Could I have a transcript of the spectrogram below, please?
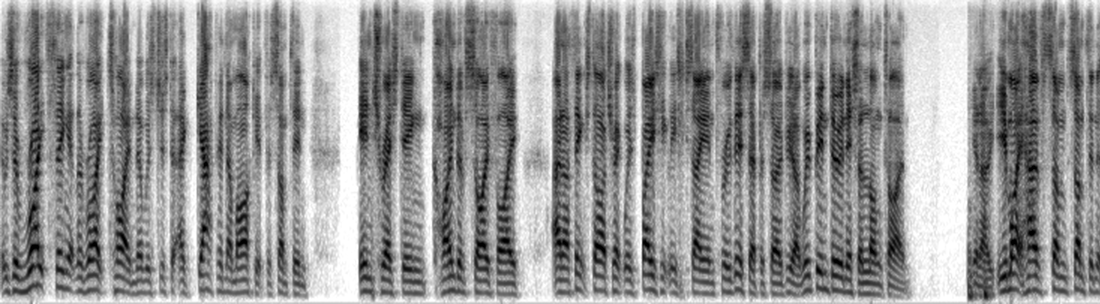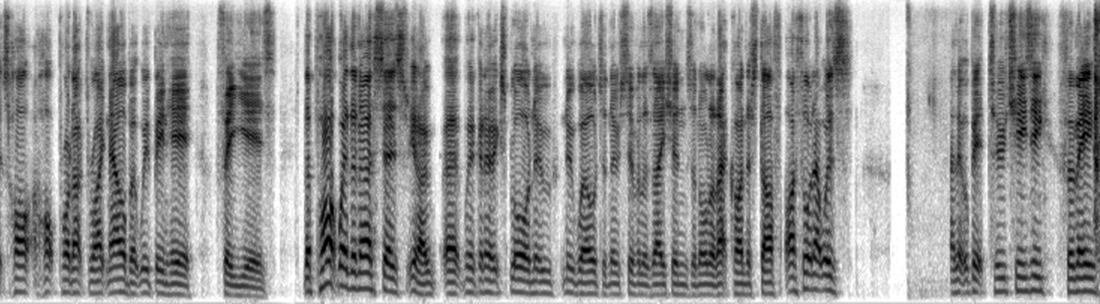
It was the right thing at the right time. There was just a gap in the market for something interesting, kind of sci-fi. And I think Star Trek was basically saying through this episode, you know, we've been doing this a long time. You know, you might have some something that's hot, a hot product right now, but we've been here for years. The part where the nurse says, you know, uh, we're going to explore new new worlds and new civilizations and all of that kind of stuff, I thought that was a little bit too cheesy for me.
